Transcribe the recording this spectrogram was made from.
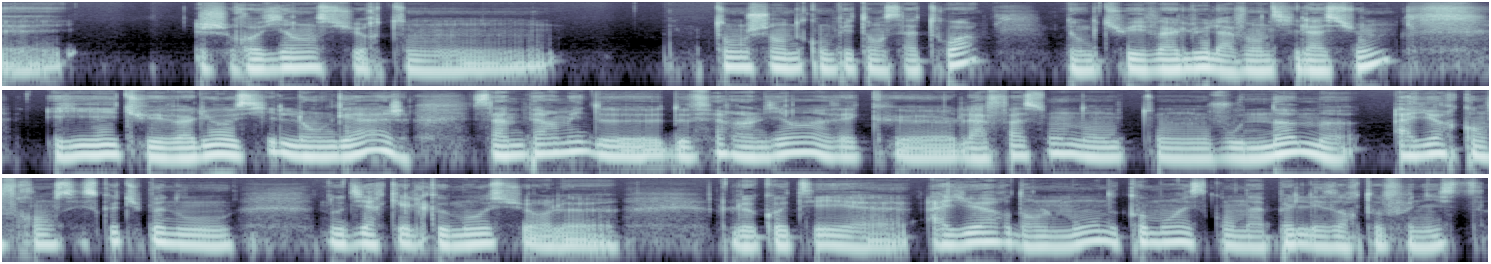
Euh, je reviens sur ton, ton champ de compétences à toi. Donc tu évalues la ventilation et tu évalues aussi le langage. Ça me permet de, faire un lien avec euh, la façon dont on vous nomme ailleurs qu'en France. Est-ce que tu peux nous, nous dire quelques mots sur le, le côté euh, ailleurs dans le monde? Comment est-ce qu'on appelle les orthophonistes?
